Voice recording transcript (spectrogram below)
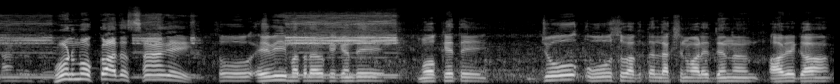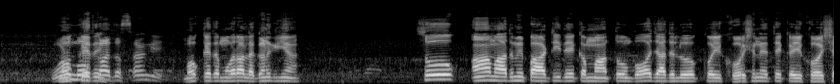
ਕਾਂਗਰਸ ਹੁਣ ਮੌਕਾ ਦੱਸਾਂਗੇ। ਸੋ ਇਹ ਵੀ ਮਤਲਬ ਕਿ ਕਹਿੰਦੇ ਮੌਕੇ ਤੇ ਜੋ ਉਸ ਵਕਤ ਇਲੈਕਸ਼ਨ ਵਾਲੇ ਦਿਨ ਆਵੇਗਾ ਹੁਣ ਮੌਕੇ ਤੇ ਮੌਕਾ ਦੱਸਾਂਗੇ। ਮੌਕੇ ਤੇ ਮੋਹਰਾਂ ਲੱਗਣਗੀਆਂ। ਸੋ ਆਮ ਆਦਮੀ ਪਾਰਟੀ ਦੇ ਕੰਮਾਂ ਤੋਂ ਬਹੁਤ ਜ਼ਿਆਦਾ ਲੋਕ ਕੋਈ ਖੁਸ਼ ਨੇ ਤੇ ਕਈ ਖੁਸ਼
